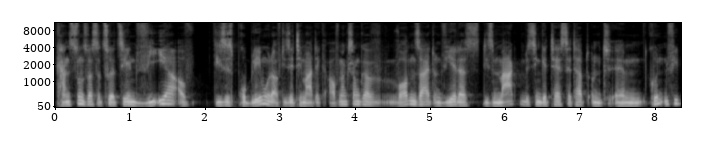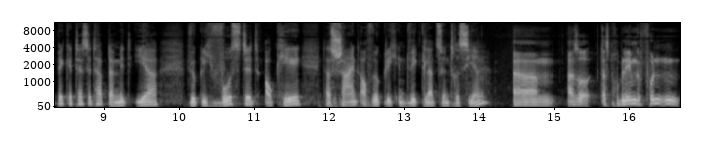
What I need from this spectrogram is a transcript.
Kannst du uns was dazu erzählen, wie ihr auf dieses Problem oder auf diese Thematik aufmerksam geworden seid und wie ihr das, diesen Markt ein bisschen getestet habt und ähm, Kundenfeedback getestet habt, damit ihr wirklich wusstet, okay, das scheint auch wirklich Entwickler zu interessieren? Ähm, also das Problem gefunden,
